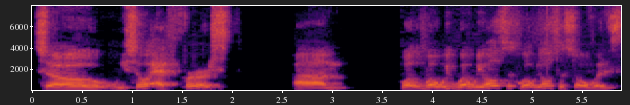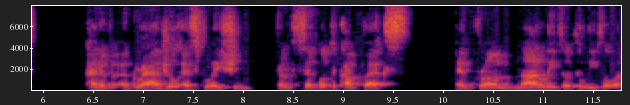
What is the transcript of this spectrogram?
So we saw at first, um, well, what we what we also what we also saw was kind of a gradual escalation from simple to complex, and from non-lethal to lethal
